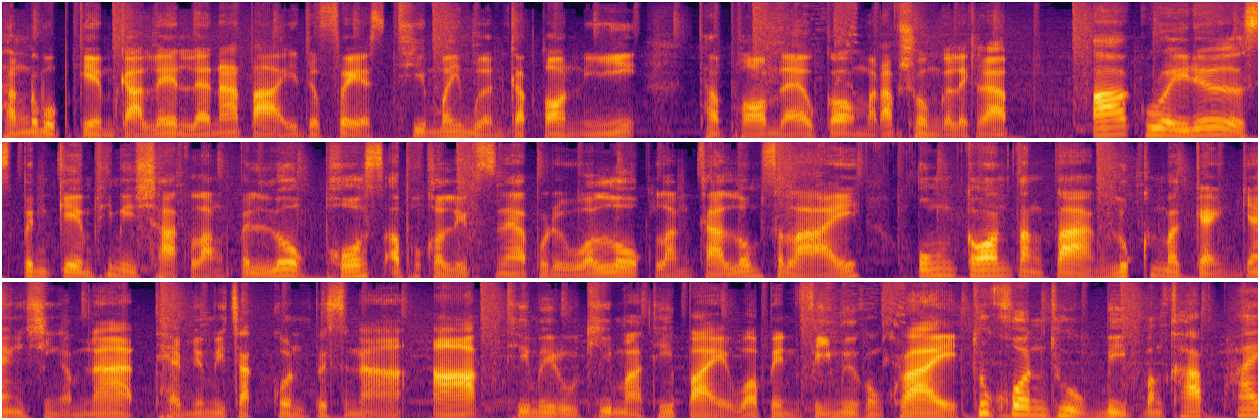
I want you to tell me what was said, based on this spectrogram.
ทั้งระบบเกมการเล่นและหน้าตาอินเทอร์เฟซที่ไม่เหมือนกับตอนนี้ ถ้าพร้อมแล้วก็มารับชมกันเลยครับ Ark Raiders เป็นเกมที่มีฉากหลังเป็นโลก post apocalypse นะครับหรือว่าโลกหลังการล่มสลาย องค์กรต่างๆ ลุกขึ้นมาแข่งแย่งชิงอำนาจ แถมยังมีจักรกลปริศนา Ark ที่ไม่รู้ที่มาที่ไปว่าเป็นฝีมือของใคร ทุกคนถูกบีบบังคับให้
